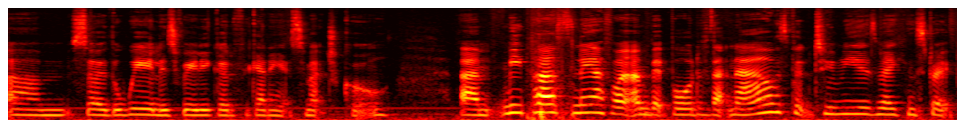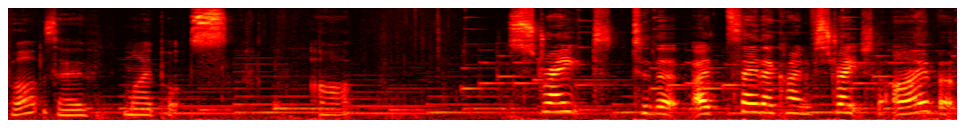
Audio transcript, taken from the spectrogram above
Um, so the wheel is really good for getting it symmetrical. Um, me personally, I find I'm a bit bored of that now. I've spent too many years making straight pots, so my pots are straight to the, I'd say they're kind of straight to the eye, but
